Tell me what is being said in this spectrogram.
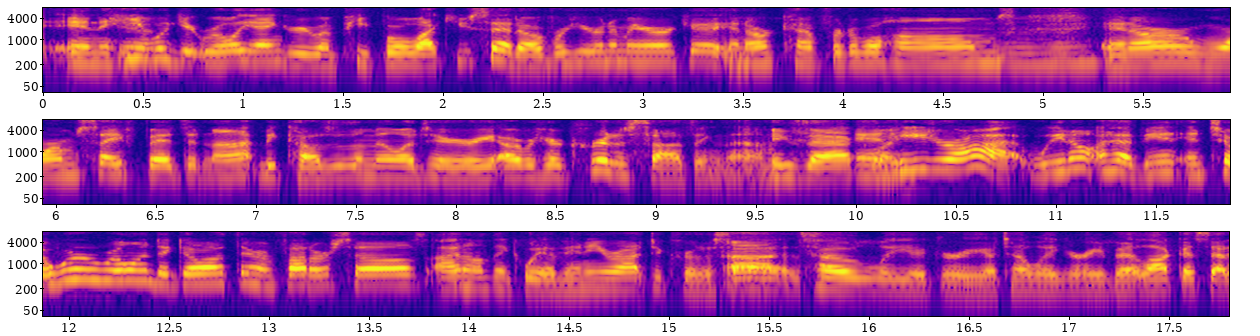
and he Mm-hmm. Yeah. would get really angry when people, like you said, over here in America, in our comfortable homes, Mm-hmm. in our warm, safe beds at night, because of the military, over here criticizing them. Exactly. And he's right. We don't have any until we're willing to go out there and fight ourselves. I don't think we have any right to criticize. I totally agree. I totally agree. But like I said,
